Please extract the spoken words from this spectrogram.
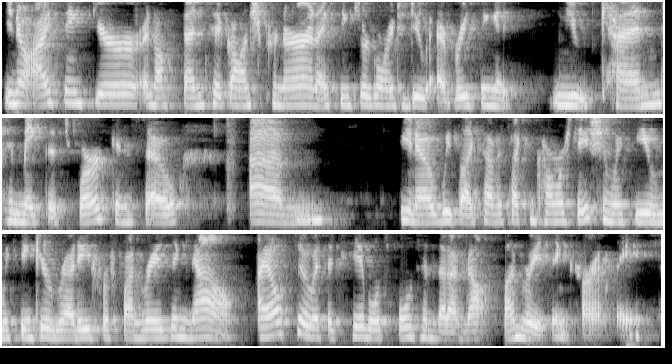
you know, I think you're an authentic entrepreneur and I think you're going to do everything you can to make this work. And so, um, you know, we'd like to have a second conversation with you and we think you're ready for fundraising now. I also at the table told him that I'm not fundraising currently.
